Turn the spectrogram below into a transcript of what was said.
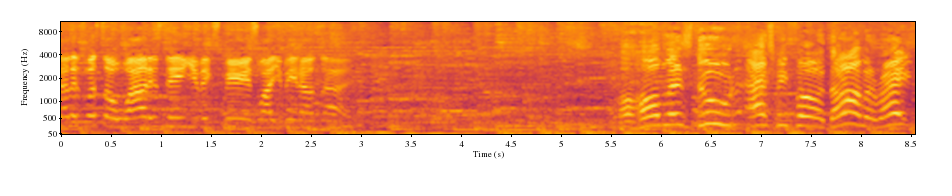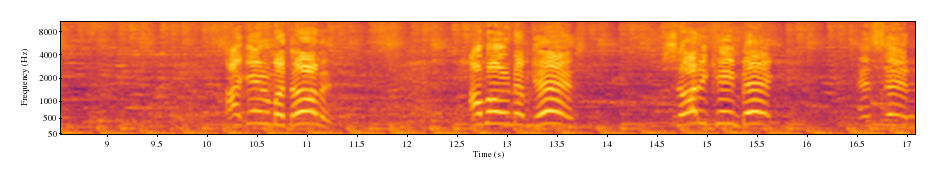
Tell us what's the wildest thing you've experienced while you've been outside. A homeless dude asked me for a dollar, right? I gave him a dollar. I'm rolling up gas. Shorty came back and said,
